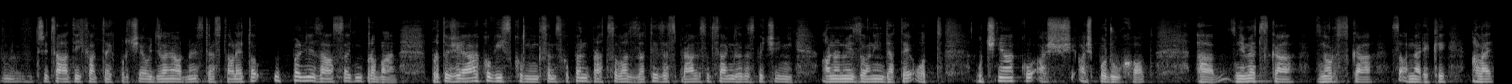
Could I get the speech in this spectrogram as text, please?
v 30. letech, proč je oddělená od ministerstva, ale je to úplně zásadní problém, protože já jako výzkumník jsem schopen pracovat s daty ze zprávy sociálního zabezpečení, anonymizované daty od učňáku až, až po důchod, a z Německa, z Norska, z Ameriky, ale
